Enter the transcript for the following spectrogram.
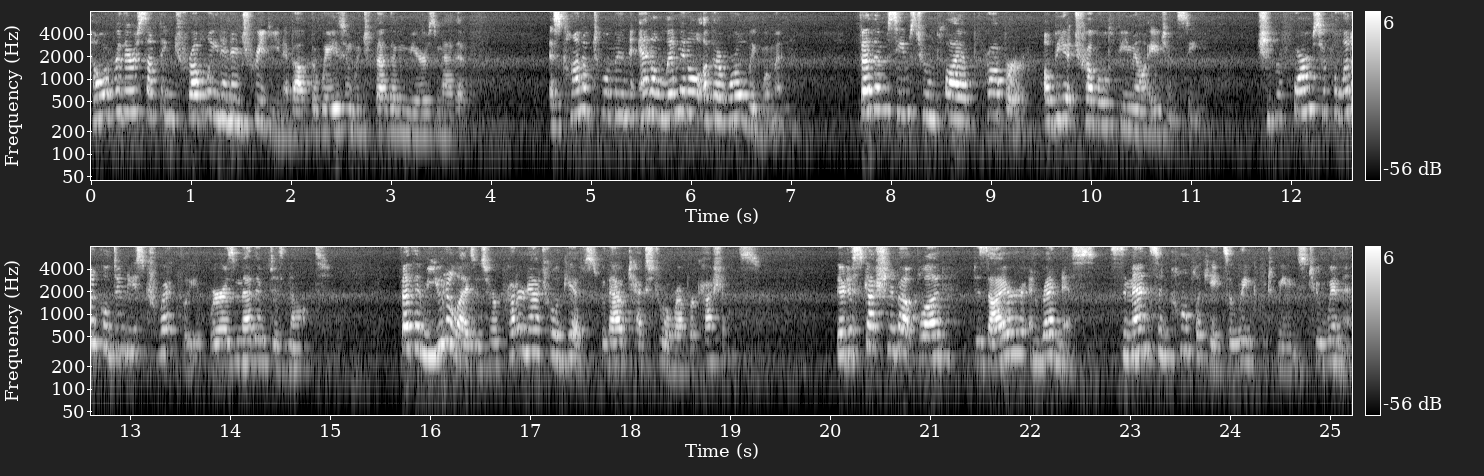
However, there is something troubling and intriguing about the ways in which Fedelm mirrors Medb. As Connacht woman and a liminal otherworldly woman, Fedelm seems to imply a proper, albeit troubled, female agency. She performs her political duties correctly, whereas Medb does not. Fedelm utilizes her preternatural gifts without textual repercussions. Their discussion about blood, desire, and redness cements and complicates a link between these two women.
